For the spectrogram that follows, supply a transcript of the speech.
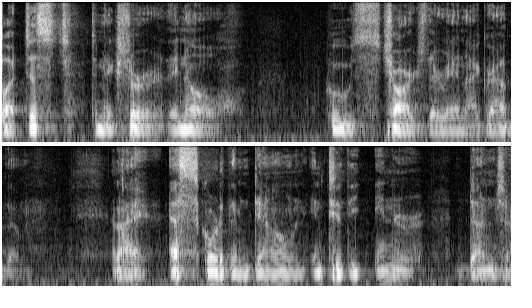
But just to make sure they know whose charge they're in, I grabbed them and I escorted them down into the inner dungeon.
